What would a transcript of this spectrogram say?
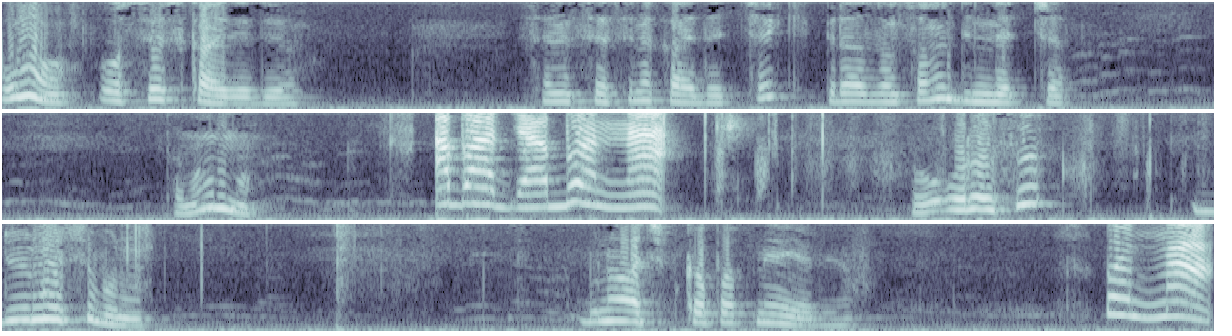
O mu? O ses kaydediyor. Senin sesini kaydedecek. Birazdan sana dinleteceğim. Tamam mı? abaca bana. O- Orası düğmesi bunun. Bunu açıp kapatmaya yarıyor. Bana.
